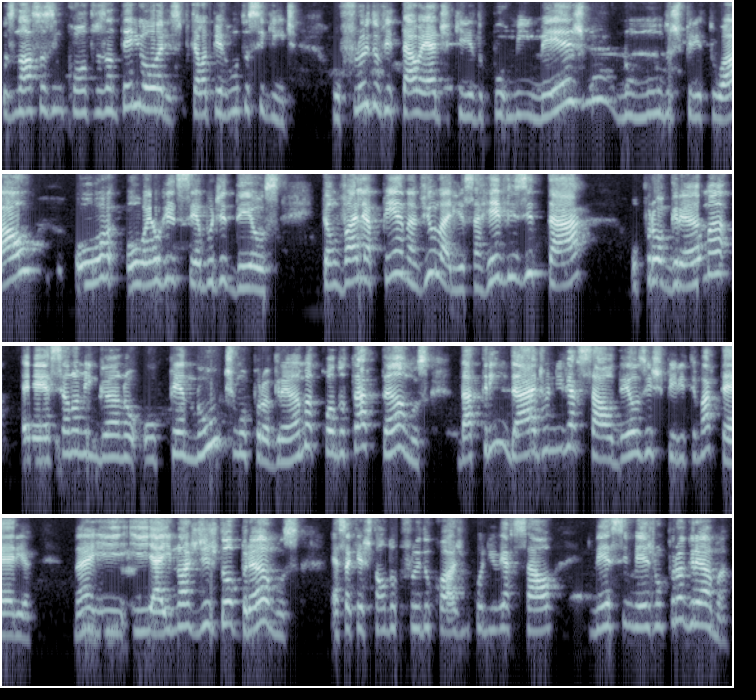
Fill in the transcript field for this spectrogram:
os nossos encontros anteriores, porque ela pergunta o seguinte: o fluido vital é adquirido por mim mesmo no mundo espiritual ou, ou eu recebo de Deus? Então, vale a pena, viu, Larissa, revisitar o programa é, se eu não me engano, o penúltimo programa, quando tratamos da trindade universal, Deus, Espírito e Matéria. Né? E, e aí nós desdobramos essa questão do fluido cósmico universal nesse mesmo programa.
